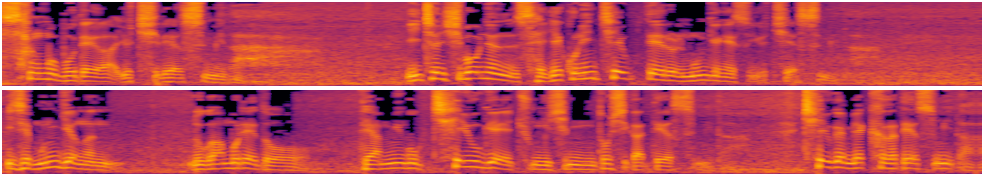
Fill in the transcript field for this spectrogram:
상무부대가 유치되었습니다. 2015년 세계 군인 체육대회를 문경에서 유치했습니다. 이제 문경은 누가 뭐래도 대한민국 체육의 중심 도시가 되었습니다. 체육의 메카가 되었습니다.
